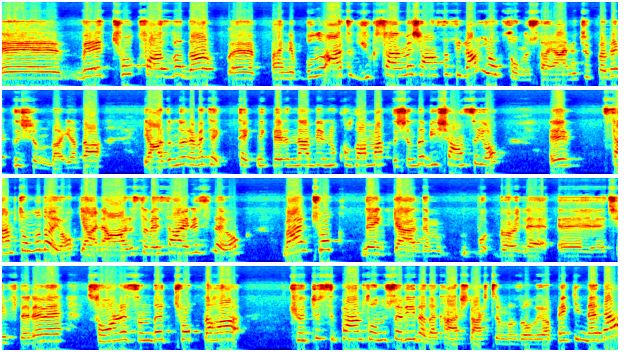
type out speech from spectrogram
Ee, ve çok fazla da e, hani bunun artık yükselme şansı falan yok sonuçta yani tüp bebek dışında ya da yardımlı üreme tek- tekniklerinden birini kullanmak dışında bir şansı yok. E, semptomu da yok yani ağrısı vesairesi de yok. Ben çok denk geldim bu, böyle e, çiftlere ve sonrasında çok daha kötü sperm sonuçlarıyla da karşılaştığımız oluyor. Peki neden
